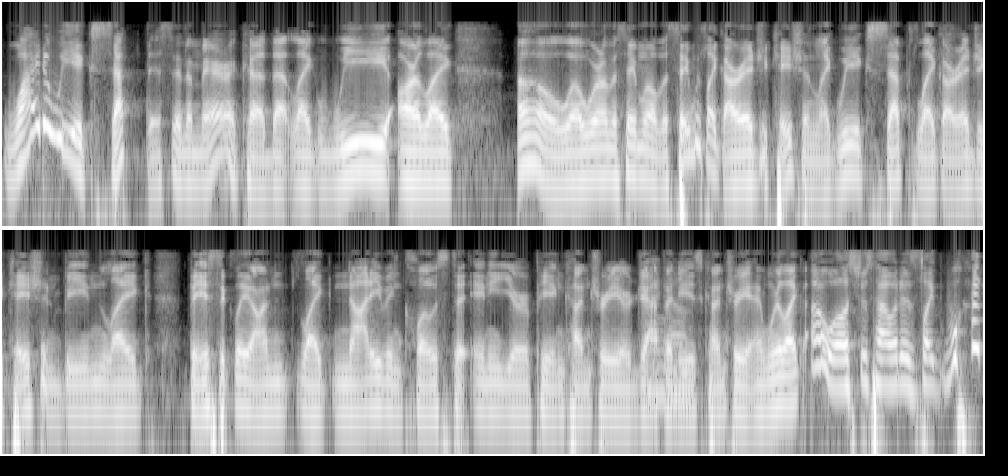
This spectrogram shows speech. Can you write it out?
why do we accept this in america that like we are like oh well we're on the same level. The same with like our education. Like we accept like our education being like basically on like not even close to any european country or japanese country and we're like oh well it's just how it is. Like what?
